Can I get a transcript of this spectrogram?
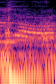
Bella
